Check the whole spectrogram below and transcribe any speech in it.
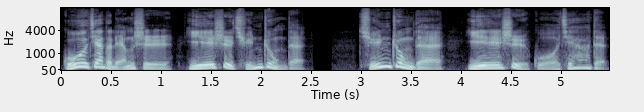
国家的粮食也是群众的，群众的也是国家的。”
